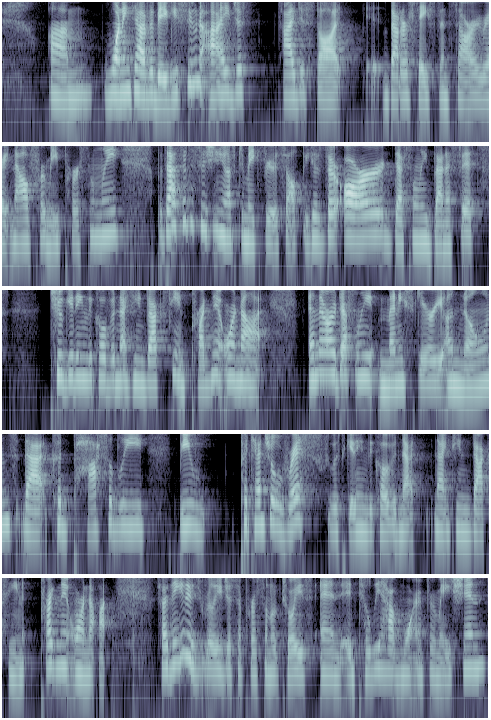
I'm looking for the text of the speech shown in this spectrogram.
um, wanting to have a baby soon, I just I just thought eh, better safe than sorry right now for me personally. But that's a decision you have to make for yourself because there are definitely benefits to getting the COVID 19 vaccine, pregnant or not. And there are definitely many scary unknowns that could possibly be potential risks with getting the COVID 19 vaccine, pregnant or not. So I think it is really just a personal choice. And until we have more information,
